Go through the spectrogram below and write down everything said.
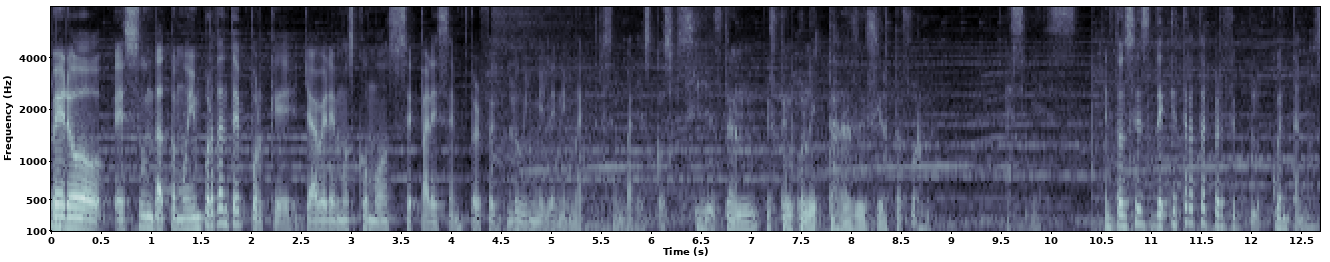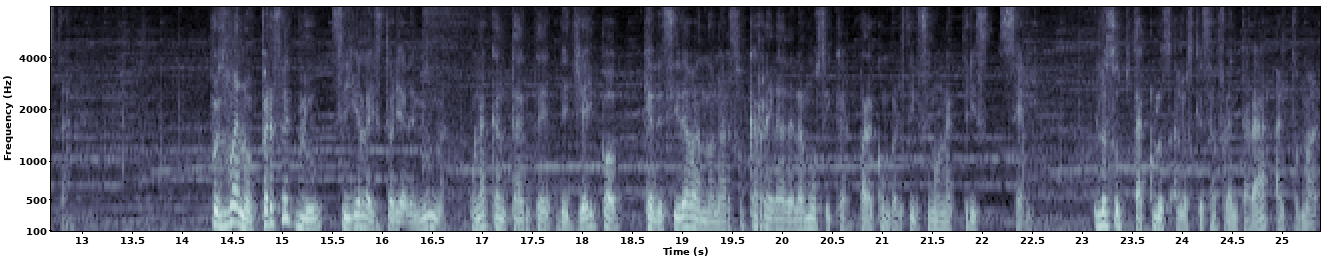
Pero es un dato muy importante porque ya veremos cómo se parecen Perfect Blue y Millennium Actress en varias cosas. Sí, están, están conectadas de cierta forma. Así es. Entonces, ¿de qué trata Perfect Blue? Cuéntanos, Dan. Pues bueno, Perfect Blue sigue la historia de Mima, una cantante de J-pop que decide abandonar su carrera de la música para convertirse en una actriz seria, y los obstáculos a los que se enfrentará al tomar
